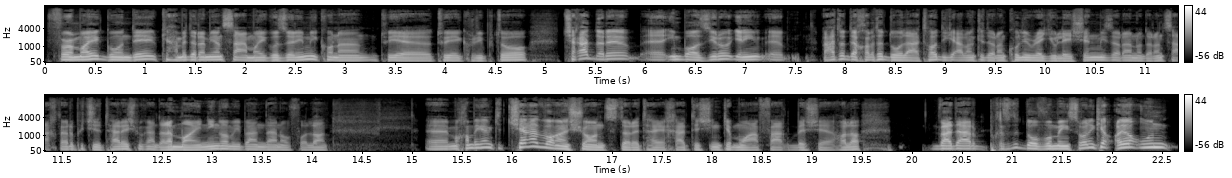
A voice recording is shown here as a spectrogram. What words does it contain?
firm های گنده که همه دارن میان سرمایه گذاری می‌کنن توی توی crypto چقدر داره این بازی رو یعنی و حتی دخالت دولت ها دیگه الان که دارن کلی regulation می‌ذارن و دارن سختتر رو پیچیده ترش می‌کنن دارن mining رو میبندن و فلان. می‌خوام بگم که چقدر واقعا شانس داره تای خطش این که موفق بشه. حالا و در قسمت دوم این سوالی که آیا اون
